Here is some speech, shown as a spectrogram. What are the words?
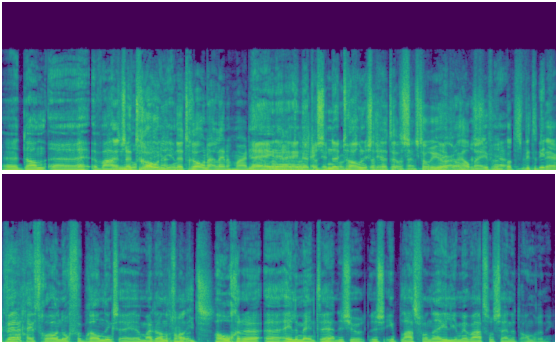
eh, dan eh En waterstof. neutronen, helium. neutronen alleen nog maar. Die Nee, nee, Nee, dat is een neutronen. neutronenster. Neutronen. Sorry hoor, help me even. Wat is witte dwerg nog? heeft gewoon nog verbrandings... eh, maar dan Nog iets. hogere eh, elementen. Hè? Dus, je, dus in plaats van helium en waterstof zijn het andere dingen.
